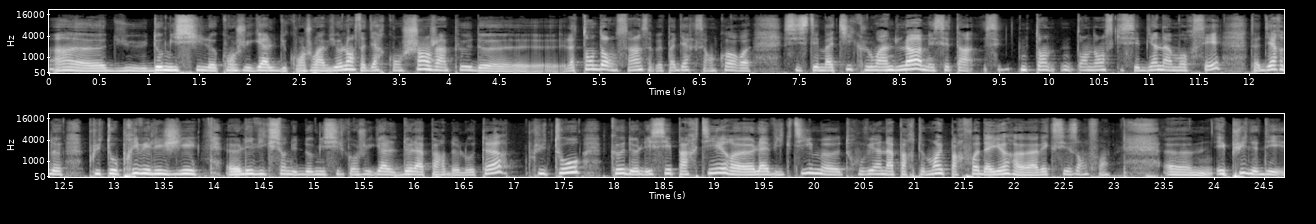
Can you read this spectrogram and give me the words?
hein, euh, du domicile conjugal du conjoint violent, c'est-à-dire qu'on change un peu de la tendance. Hein, ça ne veut pas dire que c'est encore euh, systématique, loin de là, mais c'est un, une, tendance qui s'est bien amorcée, c'est-à-dire de plutôt privilégier l'éviction du domicile conjugal de la part de l'auteur plutôt que de laisser partir euh, la victime euh, trouver un appartement et parfois d'ailleurs euh, avec ses enfants. et puis des,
